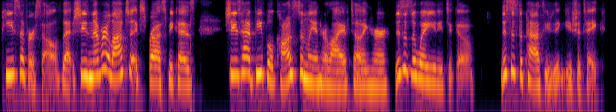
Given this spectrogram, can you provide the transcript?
piece of herself that she's never allowed to express because she's had people constantly in her life telling her, this is the way you need to go. This is the path you think you should take.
